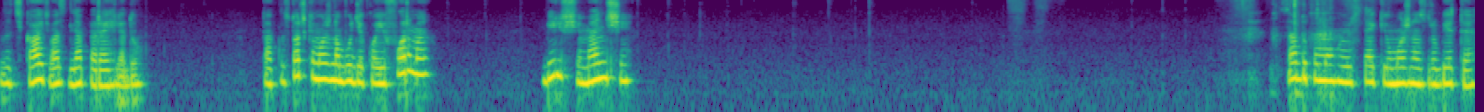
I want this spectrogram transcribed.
зацікавить вас для перегляду. Так, листочки можна будь-якої форми, більші, менші. За допомогою стеків можна зробити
